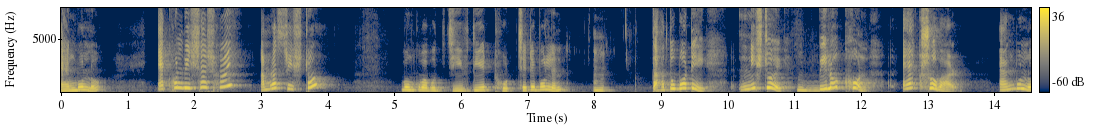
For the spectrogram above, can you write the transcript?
অ্যাং বলল, এখন বিশ্বাস হয় আমরা শ্রেষ্ঠ বঙ্কুবাবু জিভ দিয়ে ঠোঁট চেটে বললেন তা তো বটেই, নিশ্চয় বিলক্ষণ। একশো বার। অ্যাং বলল,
